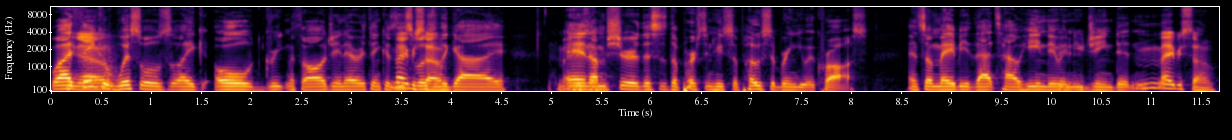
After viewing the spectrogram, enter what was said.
Well, I You think know- whistles like old Greek mythology and everything because this was so. the guy, Maybe and so. I'm sure this is the person who's supposed to bring you across, and so maybe that's how he knew and Eugene didn't. maybe so.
